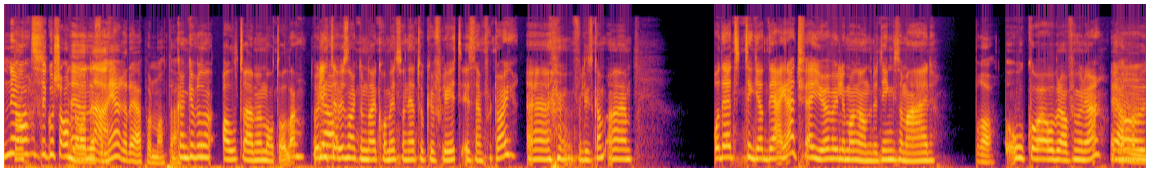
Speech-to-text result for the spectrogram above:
ja, det går ikke an å Ja, definere det, på en måte. Kan ikke på sånn alt være med måtehold, da. Det var litt Ja. det vi snakket om da jeg kom hit, sånn jeg tok jo flyt istedenfor tog. Uh, flyskam. Lyskam. Eh, og det tenker jeg at det er greit, for jeg gjør veldig mange andre ting som er Bra. ok og bra for miljøet. Ja. Og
